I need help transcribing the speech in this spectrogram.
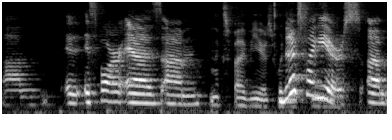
Um, as far as um, Next five years. the next five years, um,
